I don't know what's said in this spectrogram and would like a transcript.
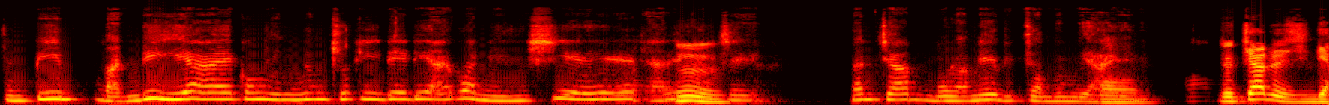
比毋比万里啊，讲因拢出去咧咧万年蟹，嗯，咱遮无人咧专门掠虾，就遮就是掠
